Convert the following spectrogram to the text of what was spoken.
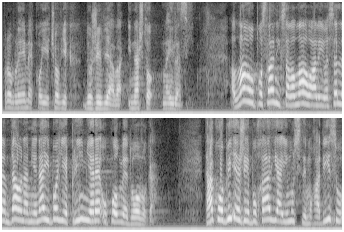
probleme koje čovjek doživljava i na što nailazi. Allahu poslanik sallallahu alejhi ve sellem dao nam je najbolje primjere u pogledu ovoga. Tako obilježe Buharija i Muslim u hadisu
